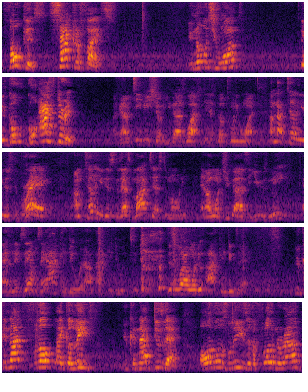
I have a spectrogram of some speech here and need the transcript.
Focus. Sacrifice. You know what you want? Then go go after it. I got a TV show. You guys watch it, NFL 21. I'm not telling you this to brag. I'm telling you this because that's my testimony, and I want you guys to use me as an example. Say, I can do it. I, I can do it too. this is what I want to do. I can do that. You cannot float like a leaf. You cannot do that. All those leaves that are floating around,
